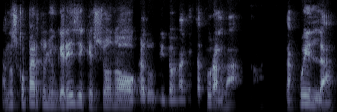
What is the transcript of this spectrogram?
Hanno scoperto gli ungheresi che sono caduti da una dittatura all'altra, da quella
